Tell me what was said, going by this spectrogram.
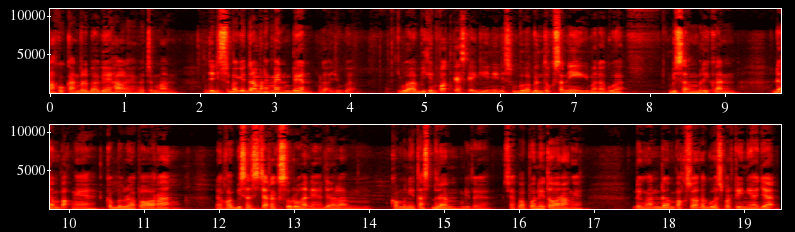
melakukan berbagai hal ya nggak cuman jadi sebagai drummer main band nggak juga. Gue bikin podcast kayak gini ini sebuah bentuk seni gimana gue bisa memberikan dampaknya ke beberapa orang. Dan kalau bisa secara keseluruhan ya dalam komunitas drum gitu ya siapa pun itu orangnya. Dengan dampak suara gue seperti ini aja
